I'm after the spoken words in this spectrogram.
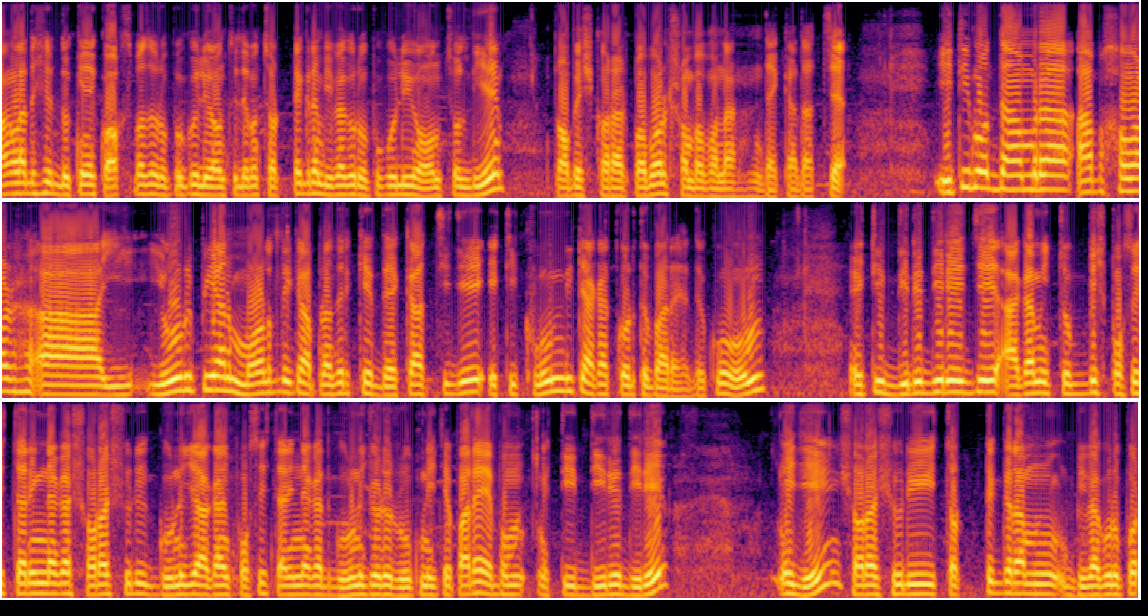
বাংলাদেশের দক্ষিণে কক্সবাজার উপকূলীয় অঞ্চল এবং চট্টগ্রাম বিভাগের উপকূলীয় অঞ্চল দিয়ে প্রবেশ করার প্রবল সম্ভাবনা দেখা যাচ্ছে। ইতিমধ্যে আমরা আবহাওয়ার ইউরোপিয়ান মডেল থেকে আপনাদেরকে দেখাচ্ছি যে এটি কোন দিকে আঘাত করতে পারে। দেখুন এটি ধীরে ধীরে যে আগামী চব্বিশ, পঁচিশ তারিখ নাগাদ সরাসরি ঘূর্ণিঝড়, আগামী পঁচিশ তারিখ নাগাদ ঘূর্ণিঝড়ের রূপ নিতে পারে এবং এটি ধীরে ধীরে এই যে সরাসরি চট্টগ্রাম বিভাগের উপর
